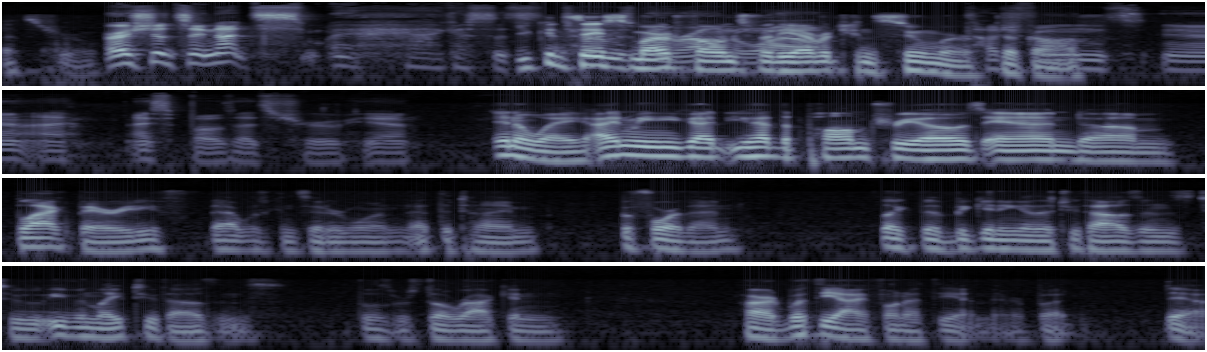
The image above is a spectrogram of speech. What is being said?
That's true. Or I should say, not. sm- I guess it's You can say term's been around smartphones for the average consumer touch took off phones. Yeah, I I suppose that's true. Yeah. in a way. I mean, you got you had the Palm Treos and um, BlackBerry, if that was considered one at the time. Before then, like the beginning of the 2000s to even late 2000s, those were still rocking hard with the iPhone at the end there. But yeah,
